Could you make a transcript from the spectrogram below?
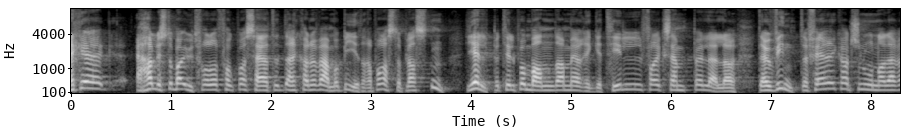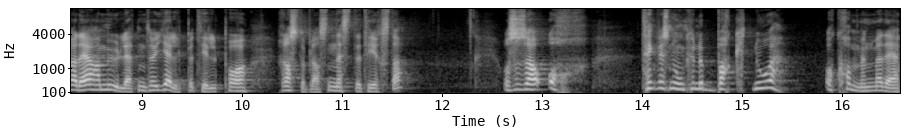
Ikke, jeg har lyst til å bare utfordre folk på å si at dere kan jo være med å bidra på rasteplassen. Hjelpe til på mandag med å rigge til, f.eks. Eller det er jo vinterferie, kanskje noen av dere har muligheten til å hjelpe til på rasteplassen neste tirsdag. Og så sa hun åh, Tenk hvis noen kunne bakt noe og kommet med det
